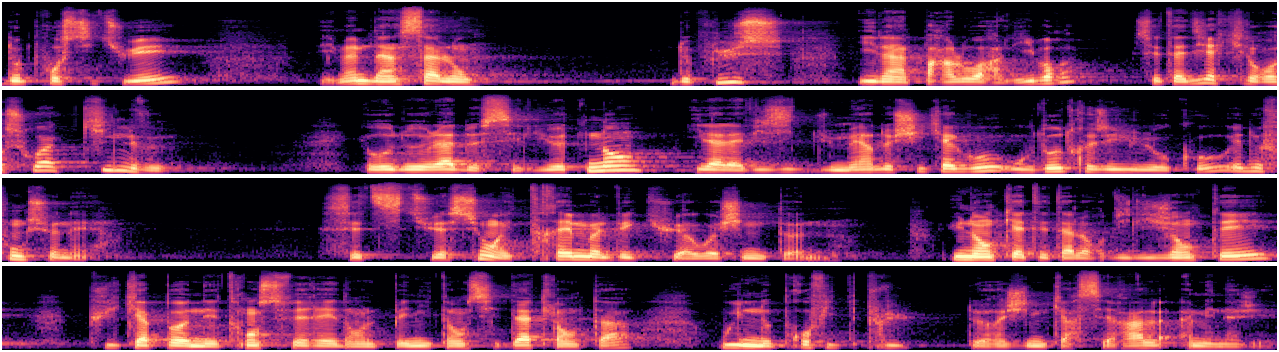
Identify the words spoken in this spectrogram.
de prostituées et même d'un salon. De plus, il a un parloir libre, c'est-à-dire qu'il reçoit qui il veut. Et au-delà de ses lieutenants, il a la visite du maire de Chicago ou d'autres élus locaux et de fonctionnaires. Cette situation est très mal vécue à Washington. Une enquête est alors diligentée, puis Capone est transféré dans le pénitencier d'Atlanta, où il ne profite plus de régime carcéral aménagé,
